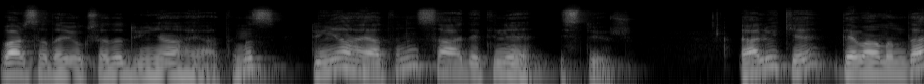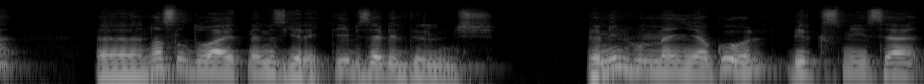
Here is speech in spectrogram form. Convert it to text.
Varsa da yoksa da dünya hayatımız dünya hayatının saadetini istiyor. Halbuki devamında e, nasıl dua etmemiz gerektiği bize bildirilmiş. Ve minhum men yegul bir kısmı ise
